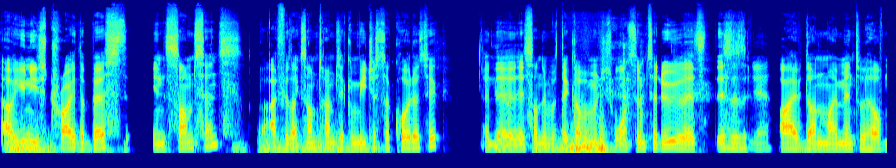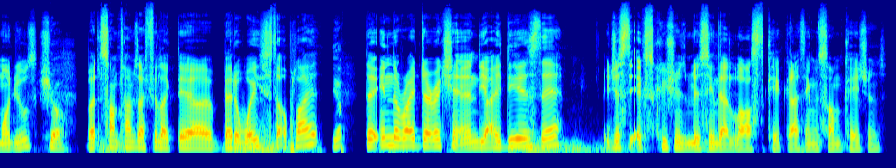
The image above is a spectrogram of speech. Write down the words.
our unis try the best in some sense. I feel like sometimes it can be just a quota tick, and Yeah. it's something that the government just wants them to do. It's, this is yeah. I've done my mental health modules, Sure. but sometimes I feel like there are better ways to apply it. Yep. They're in the right direction, and the idea is there. It just the execution is missing that last kick. I think in some occasions.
